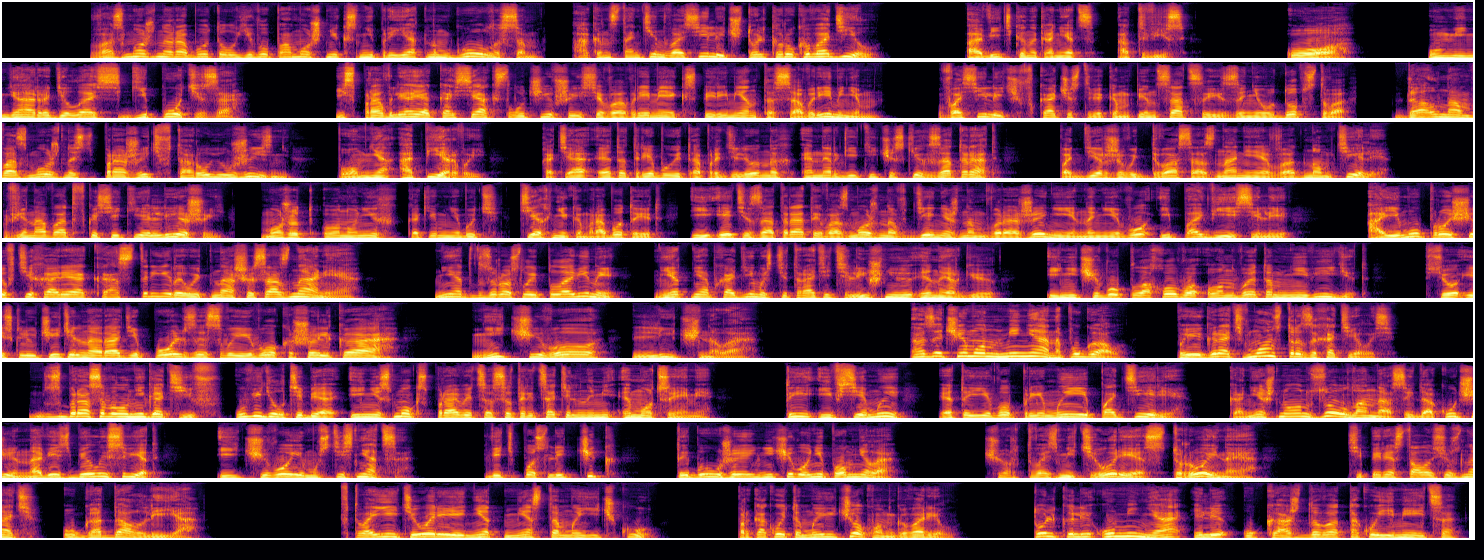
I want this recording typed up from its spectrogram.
«Возможно, работал его помощник с неприятным голосом, а Константин Васильевич только руководил». А Витька, наконец, отвис. «О, у меня родилась гипотеза. Исправляя косяк, случившийся во время эксперимента со временем, Васильевич в качестве компенсации за неудобство дал нам возможность прожить вторую жизнь, помня о первой, хотя это требует определенных энергетических затрат – поддерживать два сознания в одном теле. Виноват в косяке леший, может, он у них каким-нибудь техником работает, и эти затраты, возможно, в денежном выражении на него и повесили, а ему проще втихаря кастрировать наше сознание. Нет взрослой половины, нет необходимости тратить лишнюю энергию, и ничего плохого он в этом не видит. Все исключительно ради пользы своего кошелька. Ничего личного. А зачем он меня напугал? Поиграть в монстра захотелось? Сбрасывал негатив, увидел тебя и не смог справиться с отрицательными эмоциями. Ты и все мы — это его прямые потери. Конечно, он зол на нас и до кучи на весь белый свет. И чего ему стесняться? Ведь после чик ты бы уже ничего не помнила. Черт возьми, теория стройная. Теперь осталось узнать, угадал ли я. В твоей теории нет места маячку. Про какой-то маячок он говорил. Только ли у меня или у каждого такой имеется?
